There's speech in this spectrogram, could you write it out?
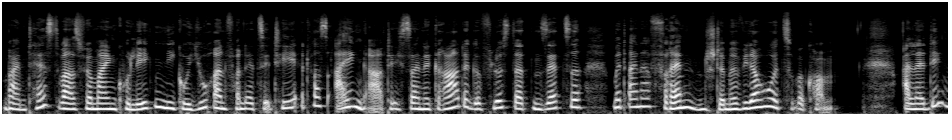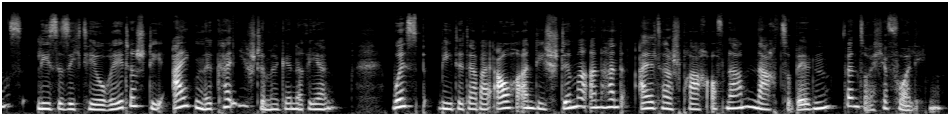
Beim Test war es für meinen Kollegen Nico Juran von der CT etwas eigenartig, seine gerade geflüsterten Sätze mit einer fremden Stimme wiederholt zu bekommen. Allerdings ließe sich theoretisch die eigene KI-Stimme generieren. Wisp bietet dabei auch an, die Stimme anhand alter Sprachaufnahmen nachzubilden, wenn solche vorliegen.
